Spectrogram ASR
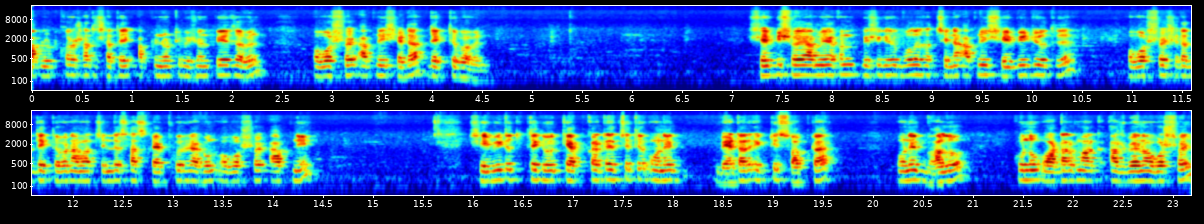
আপলোড করার সাথে সাথে আপনি নোটিফিকেশন পেয়ে যাবেন। অবশ্যই আপনি সেটা দেখতে পাবেন। সেই বিষয়ে আমি এখন বেশি কিছু বলে যাচ্ছি না। আপনি সেই ভিডিওতে অবশ্যই সেটা দেখতে পারেন। আমার চ্যানেলে সাবস্ক্রাইব করে রাখুন। অবশ্যই আপনি সেই ভিডিওতে দেখবেন ক্যাপকাটের চেয়ে অনেক বেটার একটি সফটওয়্যার অনেক ভালো। কোনো ওয়াটারমার্ক আসবে না অবশ্যই।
